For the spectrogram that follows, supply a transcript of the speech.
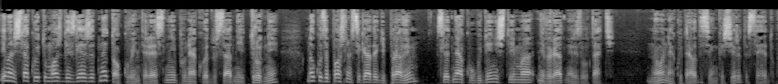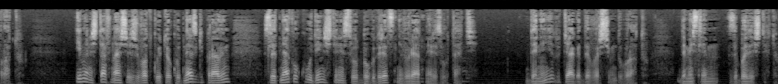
Има неща, които може да изглеждат не толкова интересни, понякога досадни и трудни, но ако започнем сега да ги правим, след няколко години ще има невероятни резултати. Но някой трябва да се ангажира да се е доброто. Има неща в нашия живот, които ако днес ги правим, след няколко години ще ни се отблагодарят с невероятни резултати. Да не ни дотяга да вършим доброто, да мислим за бъдещето.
